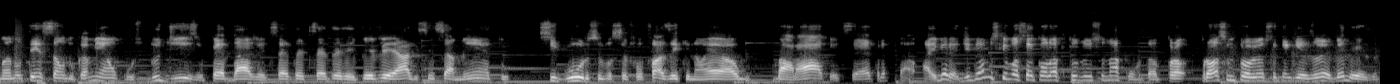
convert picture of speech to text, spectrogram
manutenção do caminhão, custo do diesel, pedágio, etc, etc, IPVA, licenciamento, seguro se você for fazer, que não é algo barato, etc. Tal. Aí, beleza. Digamos que você coloque tudo isso na conta. próximo problema que você tem que resolver, beleza.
